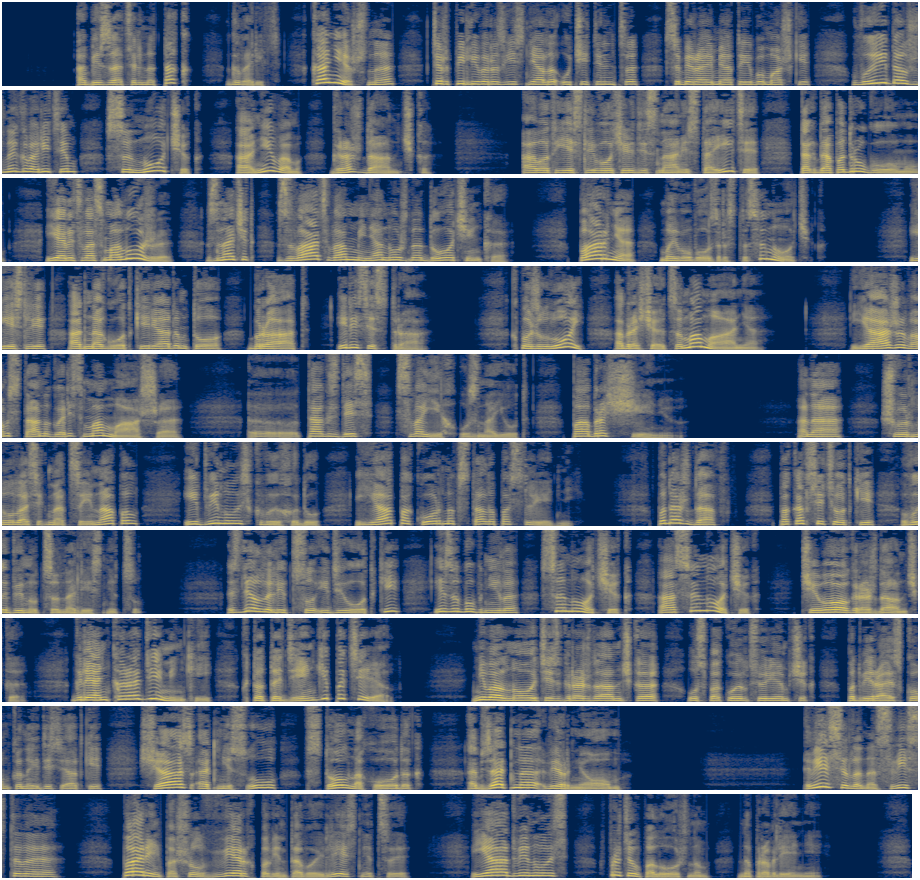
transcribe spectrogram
— Обязательно так говорить? — Конечно, — терпеливо разъясняла учительница, собирая мятые бумажки. — Вы должны говорить им «сыночек», а они вам «гражданочка». А вот если в очереди с нами стоите, тогда по-другому. Я ведь вас моложе, значит, звать вам меня нужно доченька. Парня моего возраста — сыночек. Если одногодки рядом, то брат или сестра. К пожилой обращаются маманя. Я же вам стану говорить мамаша. Э, так здесь своих узнают, по обращению. Она швырнула ассигнации на пол и двинулась к выходу. Я покорно встала последней. Подождав, пока все тетки выдвинутся на лестницу, сделала лицо идиотки и забубнила «Сыночек, а сыночек?» «Чего, гражданочка? Глянь-ка, родименький, кто-то деньги потерял». «Не волнуйтесь, гражданочка», — успокоил тюремщик, подбирая скомканные десятки. — Сейчас отнесу в стол находок. Обязательно вернем. Весело насвистывая, парень пошел вверх по винтовой лестнице. Я двинулась в противоположном направлении.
